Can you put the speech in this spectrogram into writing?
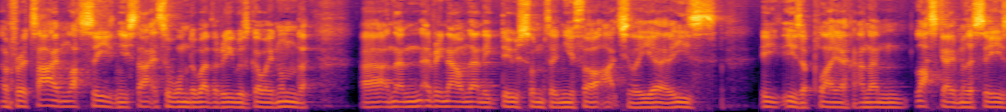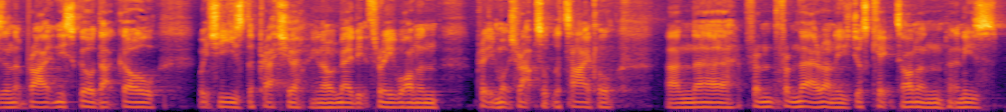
and for a time last season, you started to wonder whether he was going under. Uh, and then every now and then he'd do something. You thought, actually, yeah, he's he, he's a player. And then last game of the season at Brighton, he scored that goal, which eased the pressure. You know, made it three one and pretty much wraps up the title. And uh, from from there on, he's just kicked on, and and he's.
